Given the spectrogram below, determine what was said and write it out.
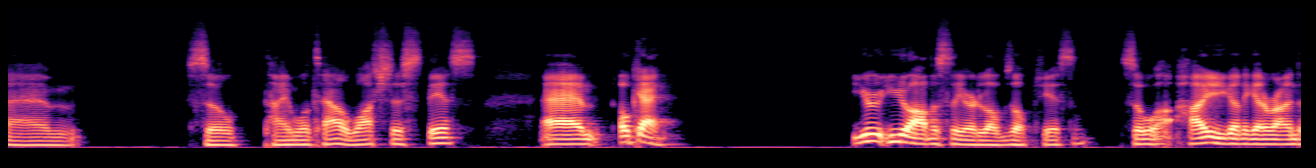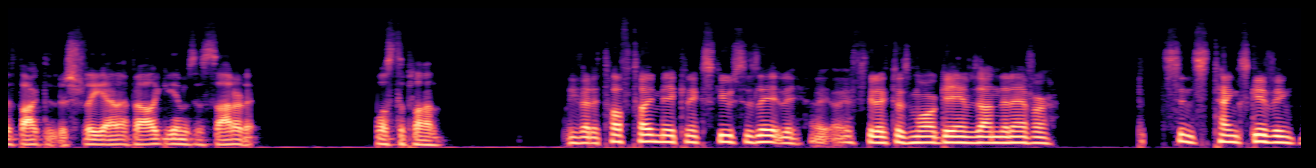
Um, so time will tell. Watch this space. Um, okay. You you obviously are loves up, Jason. So how are you going to get around the fact that there's three NFL games this Saturday? What's the plan? We've had a tough time making excuses lately. I, I feel like there's more games on than ever. But since Thanksgiving,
